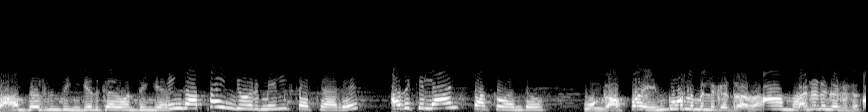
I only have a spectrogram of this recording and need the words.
பாம்பேல இருந்து இங்க எதுக்காக வந்தீங்க? எங்க அப்பா இங்க ஒரு மில் கட்டுறாரு. அதுக்கு லேண்ட்ஸ் பார்க்க வந்தோம். உங்க அப்பா இந்த ஊர்ல மில்லு கட்டுறாரா? கட்டணும் கட்டணும்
